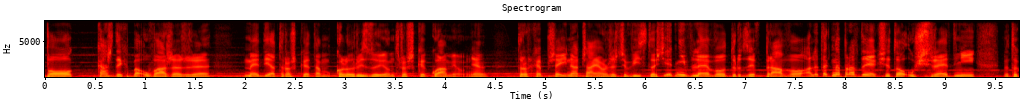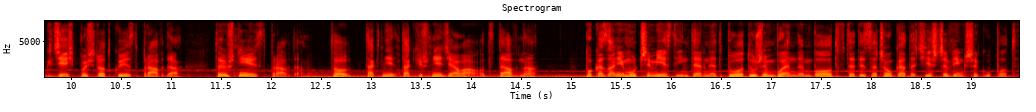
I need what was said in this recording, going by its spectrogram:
Bo każdy chyba uważa, że media troszkę tam koloryzują, troszkę kłamią, nie? Trochę przeinaczają rzeczywistość. Jedni w lewo, drudzy w prawo, ale tak naprawdę jak się to uśredni, no to gdzieś po środku jest prawda. To już nie jest prawda. To tak, nie, tak już nie działa od dawna. Pokazanie mu, czym jest internet, było dużym błędem, bo od wtedy zaczął gadać jeszcze większe głupoty.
